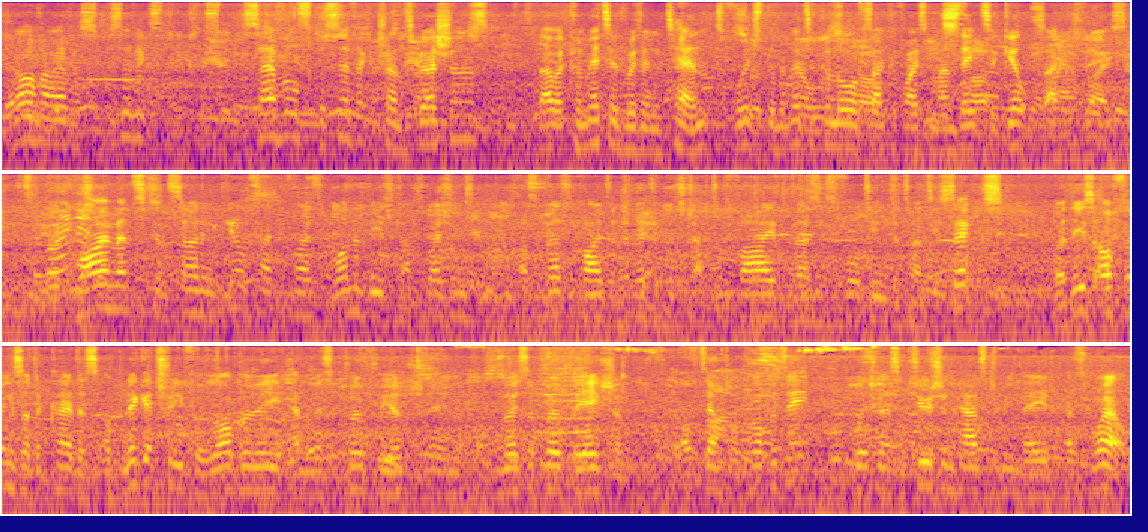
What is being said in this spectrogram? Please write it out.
There are, however, specific, several specific transgressions that were committed with intent, which the Levitical law of sacrifice mandates a guilt sacrifice. The requirements concerning guilt sacrifice, one of these transgressions, are specified in Leviticus chapter 5, verses 14 to 26, where these offerings are declared as obligatory for robbery and misappropriation, of temple property, which restitution has to be made as well.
